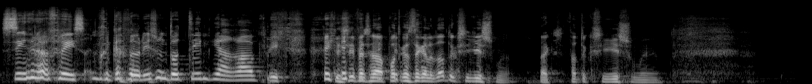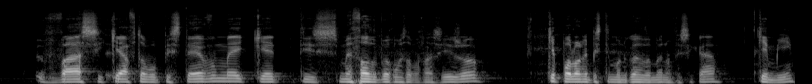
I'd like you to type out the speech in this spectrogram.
συγγραφείς να καθορίσουν το τι είναι η αγάπη. Και εσύ φες ένα podcast 10 λεπτά, το εξηγήσουμε. Εντάξει, θα το εξηγήσουμε βάσει και αυτό που πιστεύουμε και τις μεθόδου που έχουμε στο αποφασίζω και πολλών επιστημονικών δεδομένων φυσικά και μη.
